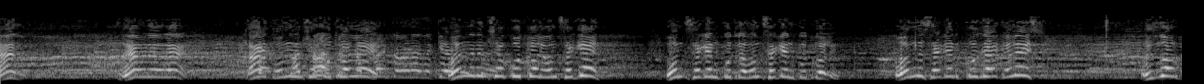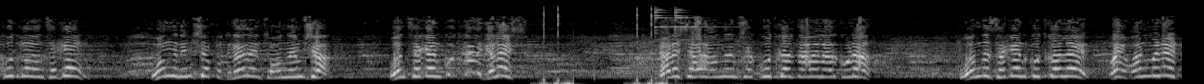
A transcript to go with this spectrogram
ನಾನು ರೇವಣ್ಣ ಆಯ್ತು ಒಂದು ನಿಮಿಷ ಕೂತ್ಕೊಳ್ಳಿ. ಒಂದು ನಿಮಿಷ ಕೂತ್ಕೊಳ್ಳಿ ಒಂದ್ ಸೆಕೆಂಡ್. ಒಂದ್ ಸೆಕೆಂಡ್ ಕೂತ್ಕೊ ಒಂದ್ ಸೆಕೆಂಡ್ ಕೂತ್ಕೊಳ್ಳಿ. ಒಂದು ಸೆಕೆಂಡ್ ಕೂತ್ಕೊಳ್ಳಿ ಗಣೇಶ್. ರಿಜ್ವಾನ್ ಕೂತ್ಕೊಳ್ಳಿ ಒಂದ್ ಸೆಕೆಂಡ್ ಒಂದು ನಿಮಿಷ ನಾರಾಯಣ್ ಒಂದು ನಿಮಿಷ. ಒಂದ್ ಸೆಕೆಂಡ್ ಕೂತ್ಕೊಳ್ಳಿ ಗಣೇಶ್. ಗಣೇಶ್ ಅವ್ರೆ, ಒಂದು ನಿಮಿಷ ಕೂತ್ಕೊಳ್ತಾವೆಲ್ಲರೂ ಕೂಡ. ಒಂದು ಸೆಕೆಂಡ್ ಕೂತ್ಕೊಳ್ಳಿ. ಒನ್ ಮಿನಿಟ್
